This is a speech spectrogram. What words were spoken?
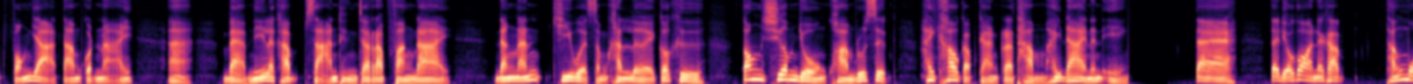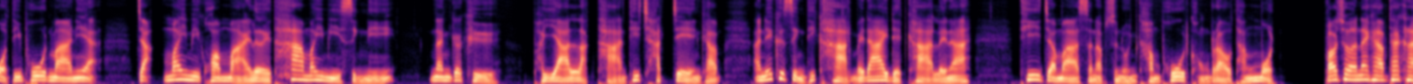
ตุฟ้องหย่าตามกฎหมาย อ่า แบบนี้แหละครับ ศาลถึงจะรับฟังได้ ดังนั้นคีย์เวิร์ดสำคัญเลยก็คือ ต้องเชื่อมโยงความรู้สึกให้เข้ากับการกระทำให้ได้นั่นเอง แต่แต่เดี๋ยวก่อนนะครับ ทั้งหมดที่พูดมาเนี่ย จะไม่มีความหมายเลยถ้าไม่มีสิ่งนี้ นั่นก็คือ พยานหลักฐานที่ชัดเจนครับ อันนี้คือสิ่งที่ขาดไม่ได้เด็ดขาดเลยนะ ที่จะมาสนับสนุนคำพูดของเราทั้งหมด เพราะฉะนั้นนะครับ ถ้าใคร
